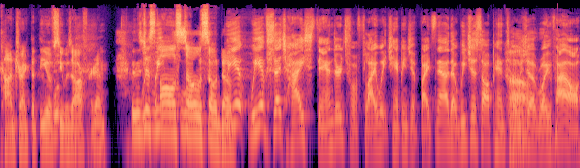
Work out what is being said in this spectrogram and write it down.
contract that the UFC was offering him. It was just we- all so, so dumb. We have, we have such high standards for flyweight championship fights now that we just saw Pantoja Oh. Royval,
